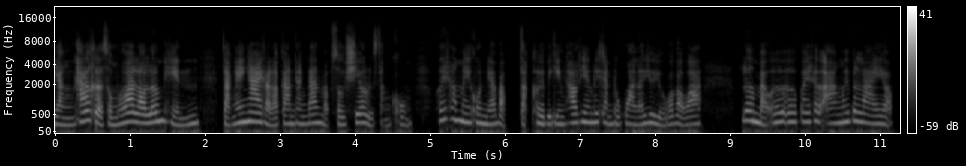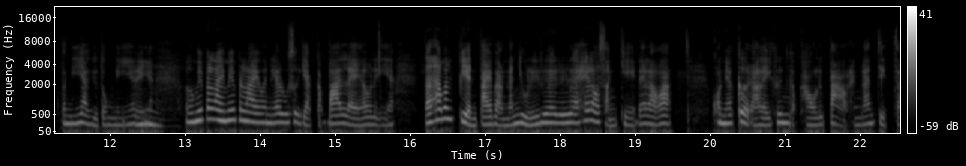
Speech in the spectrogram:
อย่างถ้าเกิดสมมุติว่าเราเริ่มเห็นจากง่ายๆก่อนแล้วกันทางด้านแบบ social หรือสังคม เฮ้ยทำไมคนเนี้ยแบบจากเคยไปกินข้าวเที่ยงด้วยกันทุกวันแล้วอยู่ๆก็แบบว่า เริ่มแบบเออๆไปเถอะอังไม่เป็นไรแบบวันนี้อยากอยู่ตรงนี้อะไรอือย่างเงี้ยมเออไม่เป็นไรๆวันนี้รู้สึกอยากกลับบ้านแล้วอะไรอย่างเงี้ยแล้วถ้ามันเปลี่ยนไปแบบนั้นอยู่เรื่อยๆเรื่อยๆให้เราสังเกตได้แล้วว่า คนเนี้ยเกิดอะไรขึ้นกับเขาหรือเปล่าทางด้านจิตใจ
